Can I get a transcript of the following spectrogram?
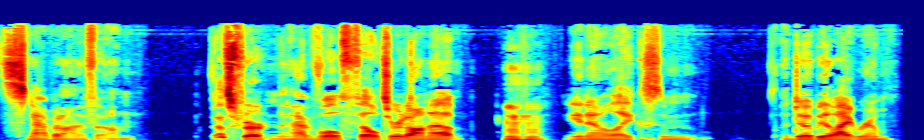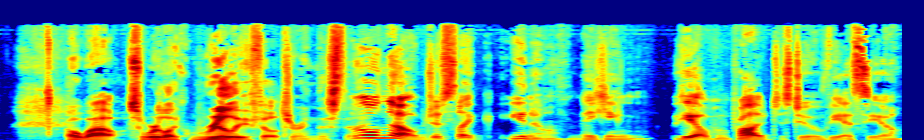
snap it on a phone That's fair. and then have Will filter it on up. Mm-hmm. You know, like some Adobe Lightroom. Oh wow. So we're like really filtering this thing. Well, no, just like you know, making. He'll probably just do VSCO.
